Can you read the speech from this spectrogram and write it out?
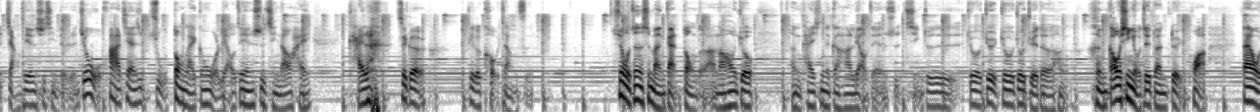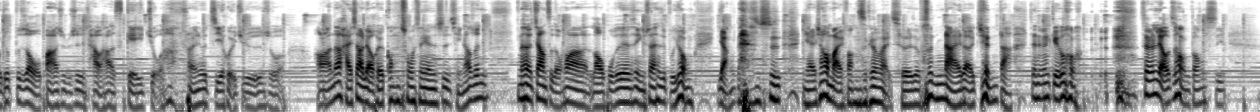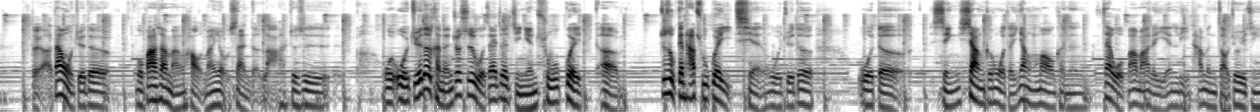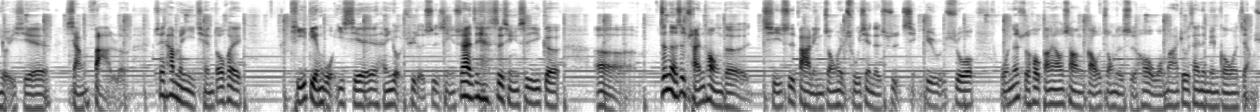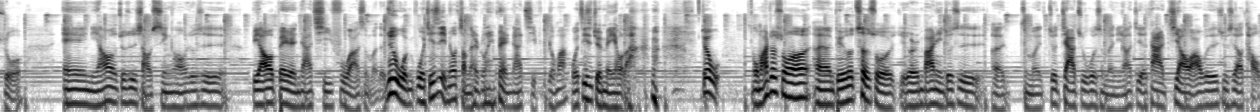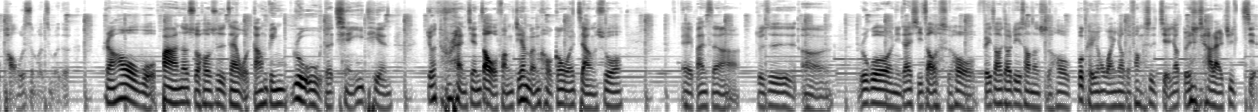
就讲这件事情的人。结果我爸竟然是主动来跟我聊这件事情，然后还开了 这个这个口这样子，所以我真的是蛮感动的啦。然后就很开心的跟他聊这件事情，就是就就就就觉得很很高兴有这段对话。但我就不知道我爸是不是他有他的 schedule，突然就接回去，就是说，好了，那还是要聊回工作这件事情。他说，那这样子的话，老婆这件事情虽然是不用养，但是你还是要买房子跟买车。我说你哪来的捐打在那边给我 在那边聊这种东西？对啊，但我觉得我爸算蛮好、蛮友善的啦。就是我我觉得可能就是我在这几年出柜，呃。就是我跟他出柜以前，我觉得我的形象跟我的样貌，可能在我爸妈的眼里，他们早就已经有一些想法了，所以他们以前都会提点我一些很有趣的事情。虽然这件事情是一个呃，真的是传统的歧视、霸凌中会出现的事情。比如说，我那时候刚要上高中的时候，我妈就在那边跟我讲说：“哎，你要就是小心哦，就是不要被人家欺负啊什么的。”就是我我其实也没有长得很容易被人家欺负，有吗？我自己是觉得没有啦。就我妈就说：“呃，比如说厕所有人把你就是呃怎么就架住或什么，你要记得大叫啊，或者就是要逃跑或什么什么的。”然后我爸那时候是在我当兵入伍的前一天，就突然间到我房间门口跟我讲说：“哎，班森啊，就是呃，如果你在洗澡的时候，肥皂掉地上的时候，不可以用弯腰的方式捡，要蹲下来去捡。”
